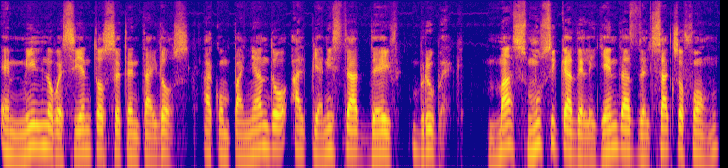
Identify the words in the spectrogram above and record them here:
en 1972, acompañando al pianista Dave Brubeck. Más música de leyendas del saxofón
